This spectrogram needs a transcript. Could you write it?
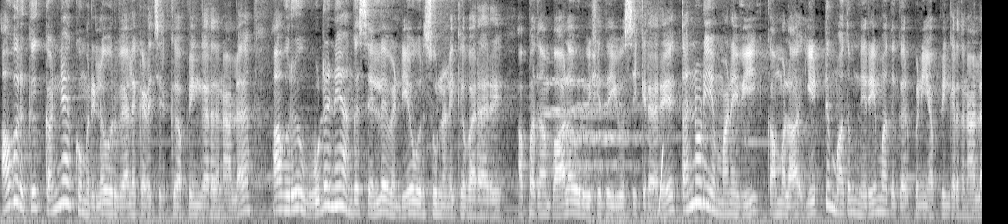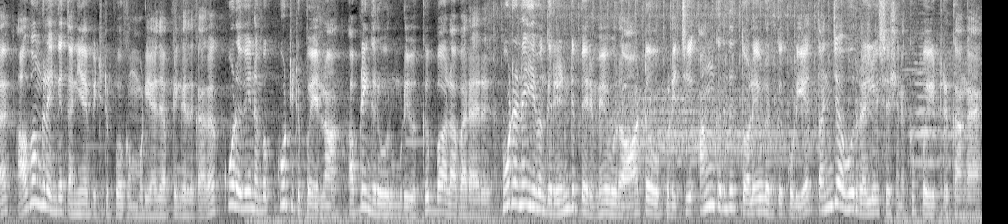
அவருக்கு கன்னியாகுமரியில் ஒரு வேலை கிடைச்சிருக்கு அப்படிங்கிறதுனால அவர் உடனே அங்கே செல்ல வேண்டிய ஒரு சூழ்நிலைக்கு வராரு. அப்போதான் பாலா ஒரு விஷயத்தை யோசிக்கிறாரு. தன்னுடைய மனைவி கமலா எட்டு மாதம் நிறைமாத கர்ப்பிணி அப்படிங்கறதுனால அவங்கள இங்கே தனியாக விட்டுட்டு போக முடியாது அப்படிங்கிறதுக்காக கூடவே நம்ம கூட்டிட்டு போயிடலாம் அப்படிங்கிற ஒரு முடிவுக்கு பாலா வராரு. உடனே இவங்க ரெண்டு பேருமே ஒரு ஆட்டோவை பிடிச்சி அங்கிருந்து தொலைவில் இருக்கக்கூடிய தஞ்சாவூர் ரயில்வே ஸ்டேஷனுக்கு போயிட்டு இருக்காங்க.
